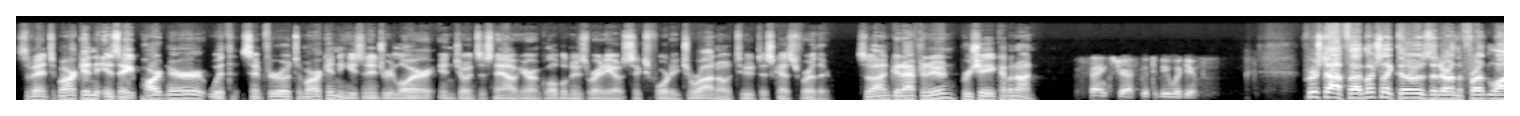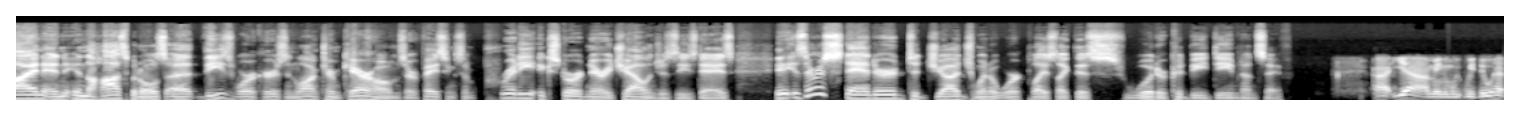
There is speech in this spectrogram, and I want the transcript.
Sivan Tumarkin is a partner with Samfiru Tumarkin. He's an injury lawyer and joins us now here on Global News Radio 640 Toronto to discuss further. Sivan, good afternoon. Appreciate you coming on. Thanks, Jeff. Good to be with you. First off, uh, much like those that are on the front line and in the hospitals, uh, these workers in long term care homes are facing some pretty extraordinary challenges these days. Is there a standard to judge when a workplace like this would or could be deemed unsafe? Uh, yeah, I mean, we, we do have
